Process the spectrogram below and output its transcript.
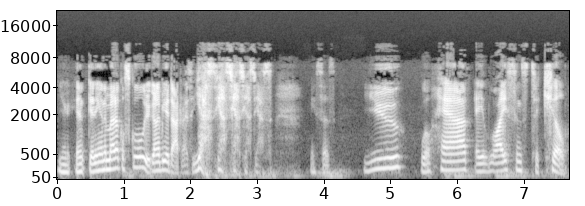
you're in, getting into medical school. You're going to be a doctor." I said, "Yes, yes, yes, yes, yes." He says, "You will have a license to kill."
